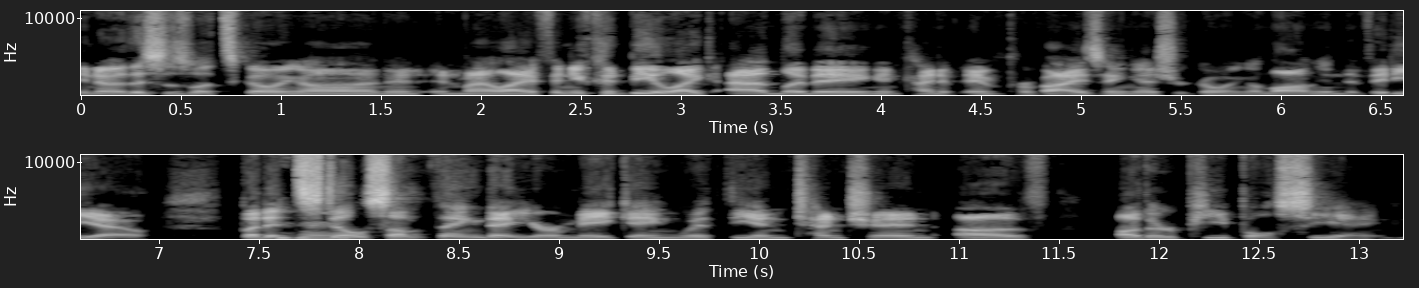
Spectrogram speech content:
you know this is what's going on in, in my life and you could be like ad-libbing and kind of improvising as you're going along in the video but it's mm-hmm. still something that you're making with the intention of other people seeing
